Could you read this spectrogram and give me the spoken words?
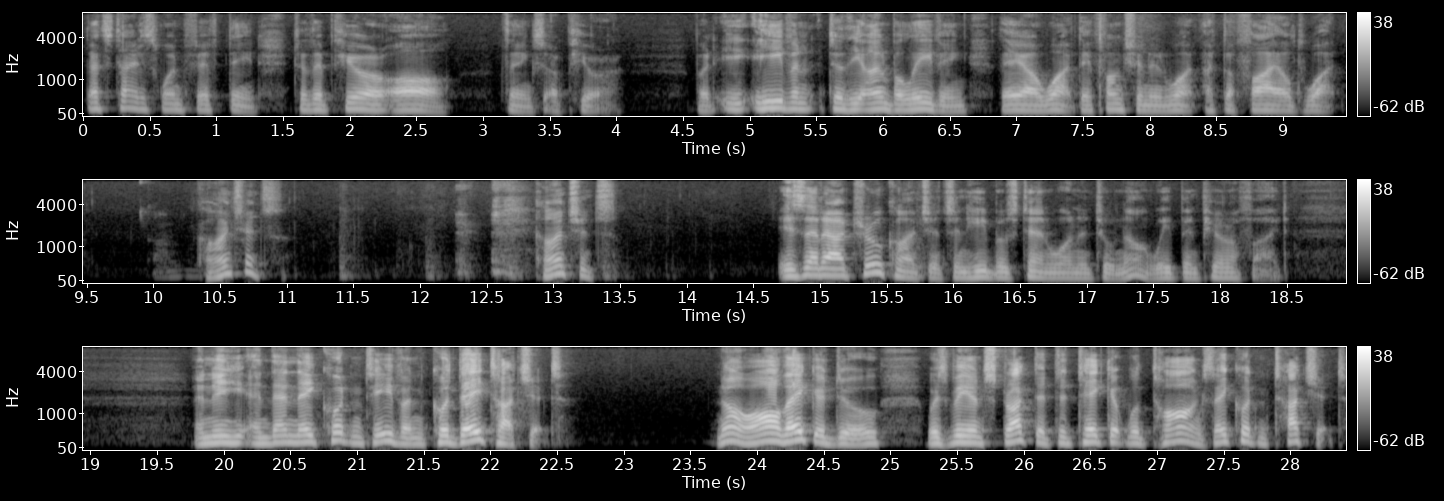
That's Titus 1.15. To the pure, all things are pure. But e- even to the unbelieving, they are what? They function in what? A defiled what? Conscience. Conscience. Is that our true conscience in Hebrews 10, 1 and 2? No, we've been purified. And, he, and then they couldn't even, could they touch it? No, all they could do was be instructed to take it with tongs. They couldn't touch it.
